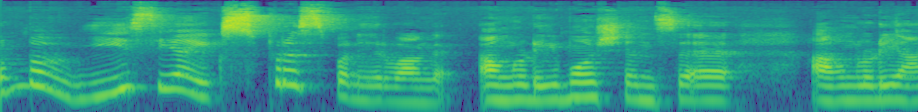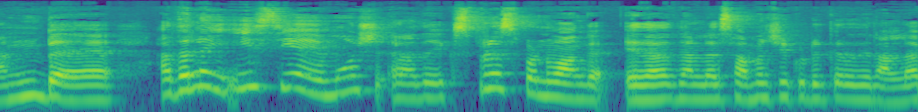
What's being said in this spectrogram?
ரொம்ப ஈஸியாக எக்ஸ்ப்ரெஸ் பண்ணிடுவாங்க அவங்களுடைய எமோஷன்ஸை அவங்களுடைய அன்பை அதெல்லாம் ஈஸியாக எமோஷன் அதை எக்ஸ்ப்ரெஸ் பண்ணுவாங்க. ஏதாவது நல்லா சமைச்சு கொடுக்கறது நல்லா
